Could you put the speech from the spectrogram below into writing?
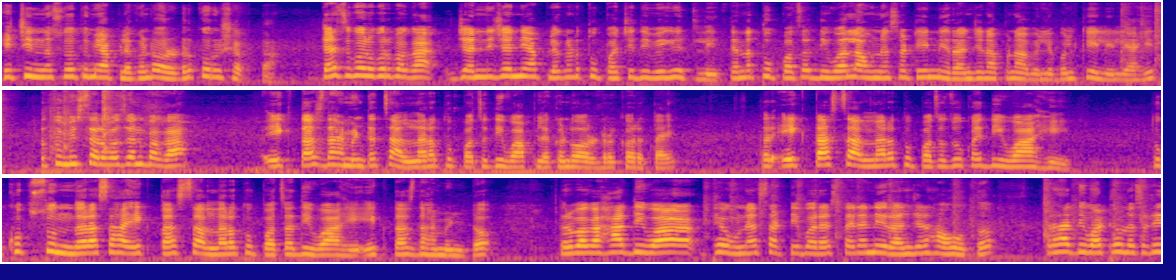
हे चिन्हसुद्धा तुम्ही आपल्याकडं ऑर्डर करू शकता. त्याचबरोबर बघा ज्यांनी ज्यांनी आपल्याकडं तुपाचे दिवे घेतले त्यांना तुपाचा दिवा लावण्यासाठी हे निरांजन आपण अवेलेबल केलेले आहेत. तर तुम्ही सर्वजण बघा एक तास दहा मिनटं चालणारा तुपाचा दिवा आपल्याकडं ऑर्डर करताय. तर एक तास चालणारा तुपाचा जो काही दिवा आहे तो खूप सुंदर असा हा एक तास चालणारा तुपाचा दिवा आहे एक तास दहा मिनटं. तर बघा हा दिवा ठेवण्यासाठी बऱ्याच त्याला निरांजन हा होतं. तर हा दिवा ठेवण्यासाठी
